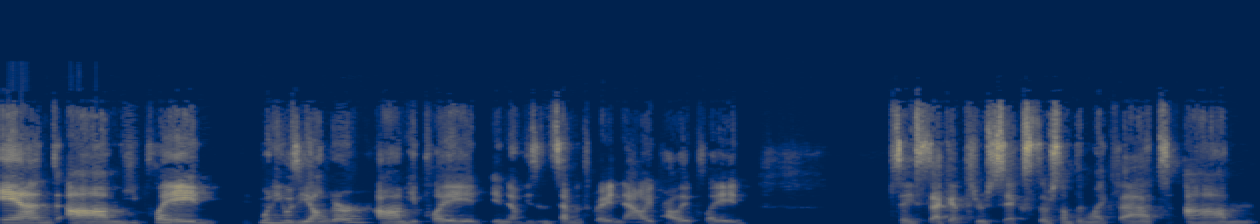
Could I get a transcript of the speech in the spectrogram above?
And um, he played when he was younger. Um, he played, you know, he's in seventh grade now. He probably played, say, second through sixth or something like that. Um,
